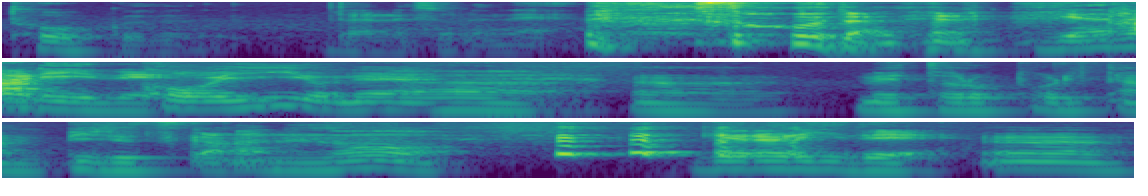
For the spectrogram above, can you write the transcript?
トークだねそれね。そうだね。ギャラリーで。かっこいいよね。うん。うん、メトロポリタン美術あ館。のギャラリーで。うん、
